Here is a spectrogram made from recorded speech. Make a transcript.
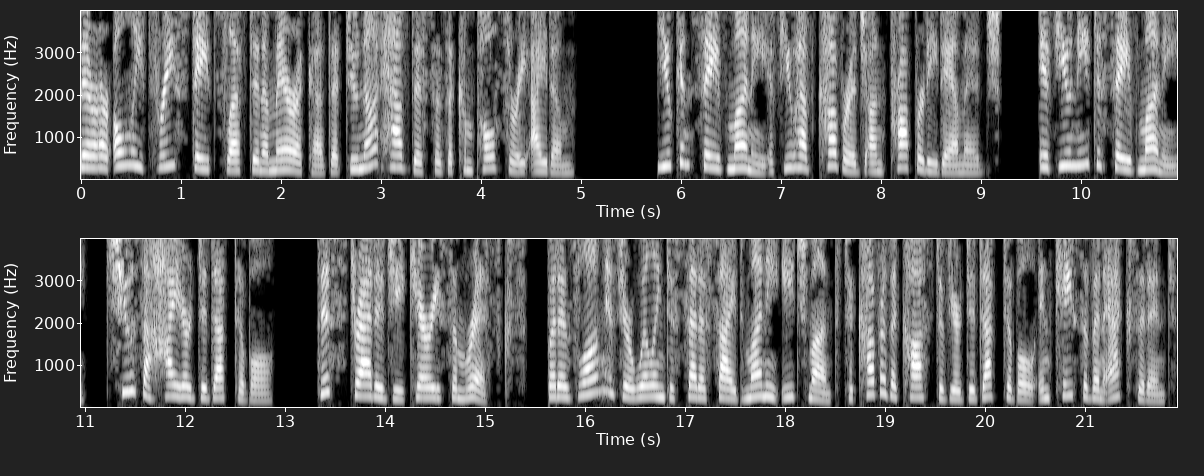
There are only three states left in America that do not have this as a compulsory item. You can save money if you have coverage on property damage. If you need to save money, choose a higher deductible. This strategy carries some risks, but as long as you're willing to set aside money each month to cover the cost of your deductible in case of an accident,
